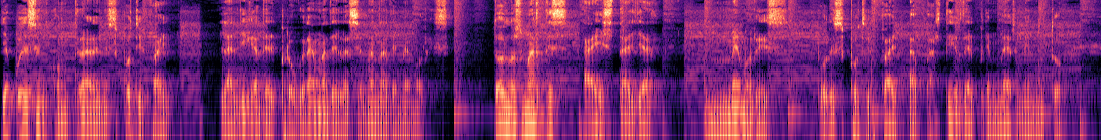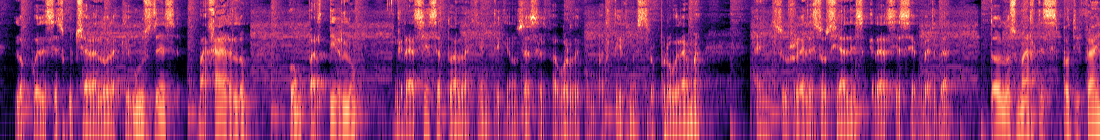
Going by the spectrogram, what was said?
ya puedes encontrar en Spotify la liga del programa de la semana de Memories. Todos los martes a esta ya Memories por Spotify a partir del primer minuto. Lo puedes escuchar a la hora que gustes, bajarlo, compartirlo. Gracias a toda la gente que nos hace el favor de compartir nuestro programa en sus redes sociales. Gracias en verdad. Todos los martes Spotify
